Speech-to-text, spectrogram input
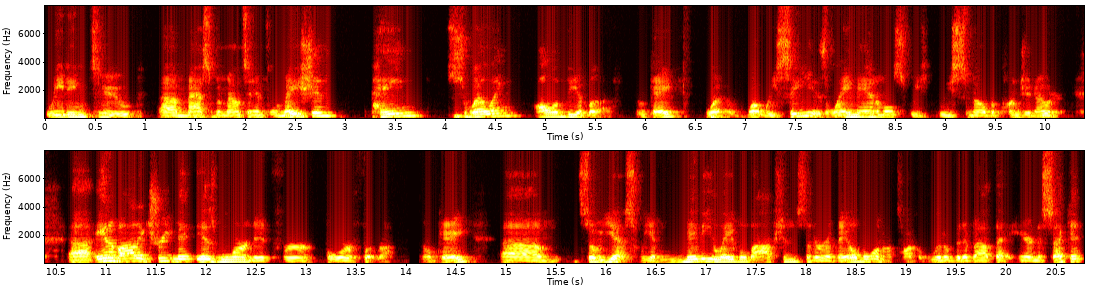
leading to uh, massive amounts of inflammation, pain, swelling, all of the above. Okay. What, what we see is lame animals, we, we smell the pungent odor. Uh, antibiotic treatment is warranted for, for foot rot. Okay. Um, so, yes, we have many labeled options that are available, and I'll talk a little bit about that here in a second.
